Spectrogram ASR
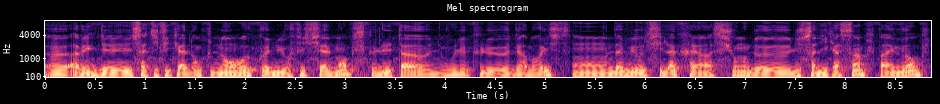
euh, avec des certificats donc non reconnus officiellement, puisque l'État ne voulait plus d'herboristes. On a vu aussi la création du syndicat simple, par exemple,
